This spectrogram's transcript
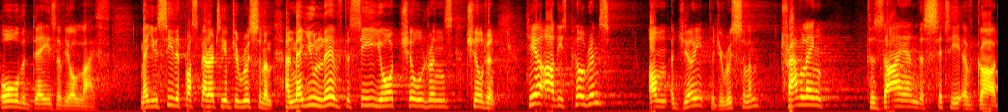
all the days of your life. May you see the prosperity of Jerusalem, and may you live to see your children's children. Here are these pilgrims on a journey to Jerusalem, traveling to Zion, the city of God,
